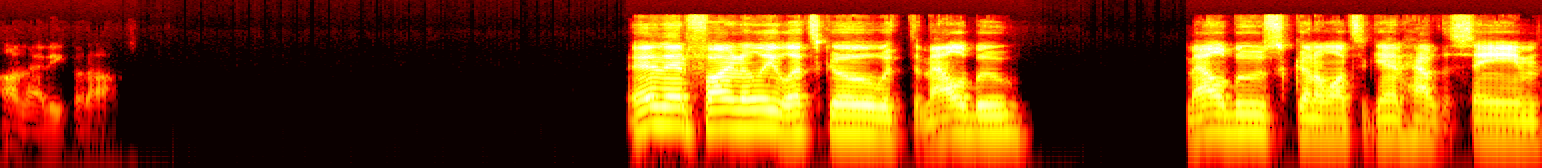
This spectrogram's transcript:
on that Equinox. And then finally, let's go with the Malibu. Malibu's going to once again have the same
